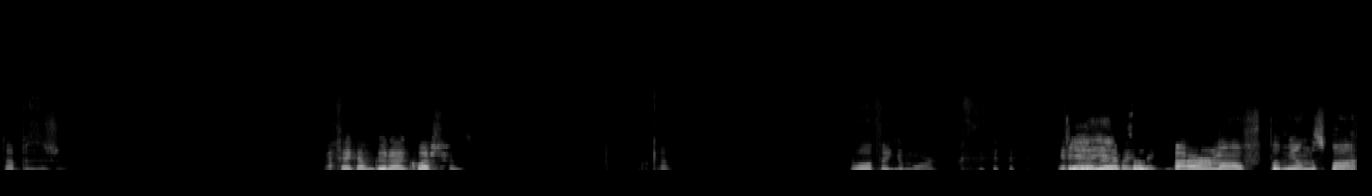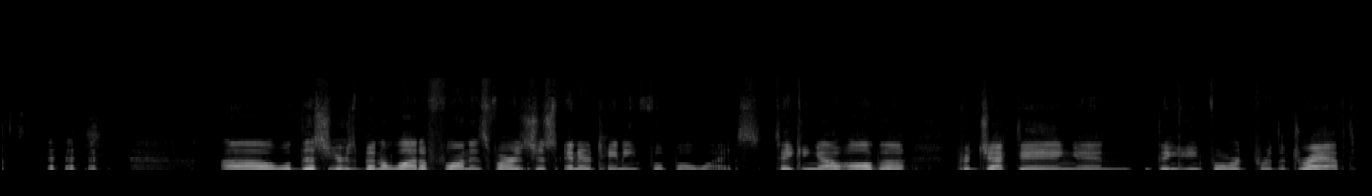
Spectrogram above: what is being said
tough position. I think I'm good on questions. Okay, we'll think of more. Yeah, we'll yeah. definitely Put, fire him off. Put me on the spot. Uh, well, this year has been a lot of fun as far as just entertaining football wise. Taking out all the projecting and thinking forward for the draft,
